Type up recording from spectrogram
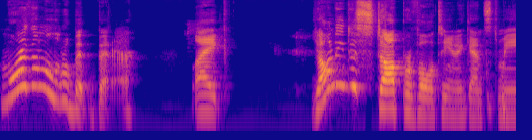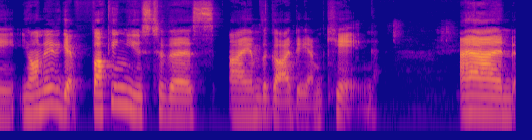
more than a little bit bitter. Like y'all need to stop revolting against me. Y'all need to get fucking used to this. I am the goddamn king. And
